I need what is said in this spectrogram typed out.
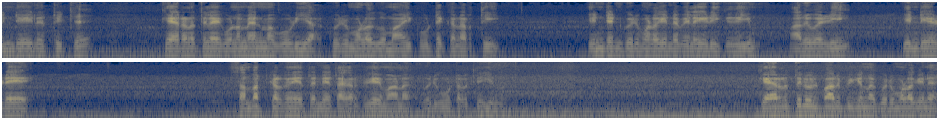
ഇന്ത്യയിലെത്തിച്ച് കേരളത്തിലെ ഗുണമേന്മ കൂടിയ കുരുമുളകുമായി കൂട്ടിക്കലർത്തി ഇന്ത്യൻ കുരുമുളകിന്റെ വിലയിടിക്കുകയും അതുവഴി ഇന്ത്യയുടെ സമ്പദ്ഘടനയെ തന്നെ തകർക്കുകയുമാണ് ഒരു കൂട്ടർ ചെയ്യുന്നത്. കേരളത്തിൽ ഉൽപ്പാദിപ്പിക്കുന്ന കുരുമുളകിന്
